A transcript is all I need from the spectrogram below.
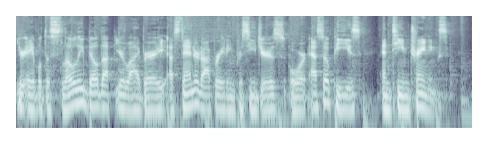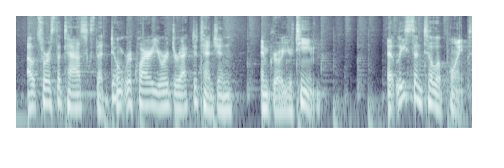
you're able to slowly build up your library of standard operating procedures, or SOPs, and team trainings. Outsource the tasks that don't require your direct attention and grow your team. At least until a point.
